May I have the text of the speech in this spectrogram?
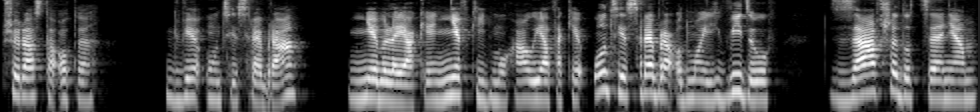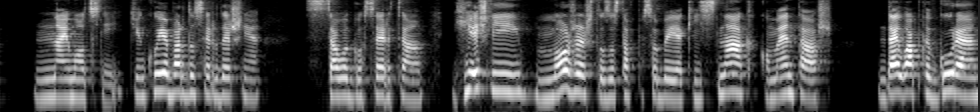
przyrasta o te dwie uncje srebra. Nie byle jakie, nie w kij dmuchał. Ja takie uncje srebra od moich widzów zawsze doceniam najmocniej. Dziękuję bardzo serdecznie z całego serca. Jeśli możesz, to zostaw po sobie jakiś znak, komentarz, daj łapkę w górę.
